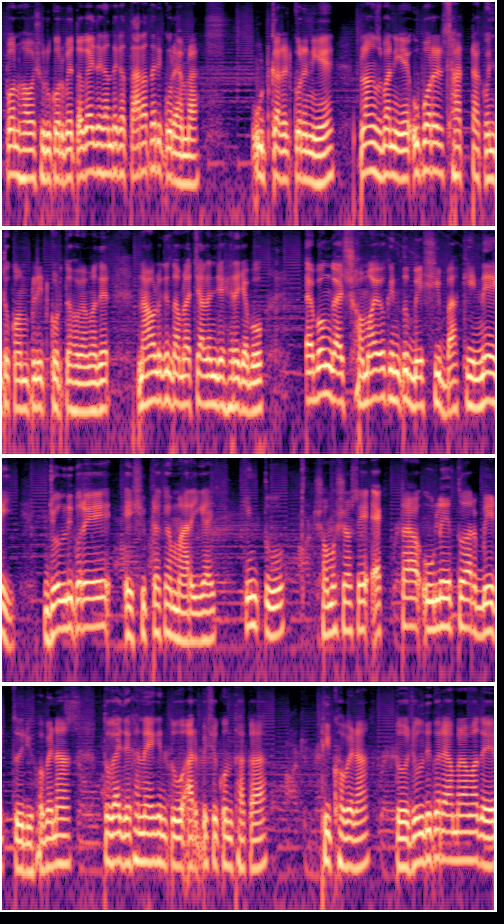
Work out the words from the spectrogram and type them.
স্পন হওয়া শুরু করবে। তো গাইজ এখান থেকে তাড়াতাড়ি করে আমরা উড কালেক্ট করে নিয়ে প্লাংস বানিয়ে উপরের ছাদটা কিন্তু কমপ্লিট করতে হবে আমাদের। না হলে কিন্তু আমরা চ্যালেঞ্জে হেরে যাব। এবং গায়ে সময়ও কিন্তু বেশি বাকি নেই। জলদি করে এই শিপটাকে মারি গাইজ কিন্তু সমস্যা হচ্ছে একটা উলে তো আর বেড তৈরি হবে না। তো গাইজ যেখানে কিন্তু আর বেশিক্ষণ থাকা ঠিক হবে না। তো জলদি করে আমরা আমাদের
